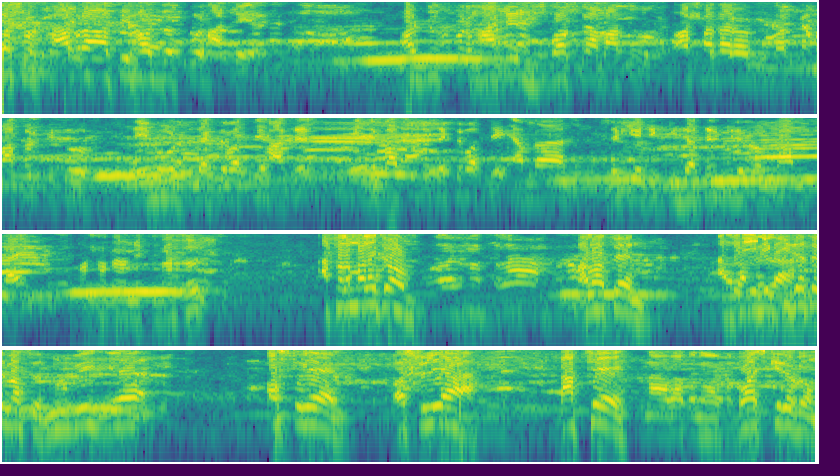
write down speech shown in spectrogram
দর্শক আমরা আছি হরজতপুর হাটে। হরজতপুর হাটের বকনা বাছুর অসাধারণ বকনা বাছুর কিছু এই মুহূর্তে দেখতে পাচ্ছি হাটের এই যে বাছুরটা দেখতে পাচ্ছি আমরা দেখি এটি কি জাতের কীরকম দাম চায়। অসাধারণ একটি বাছুর। আসসালামু আলাইকুম। ভালো আছেন? আচ্ছা এটা কি জাতের বাছুর? মুরগি অস্ট্রেলিয়ান। অস্ট্রেলিয়া? যাচ্ছে না দাদা নেই বয়স কীরকম?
